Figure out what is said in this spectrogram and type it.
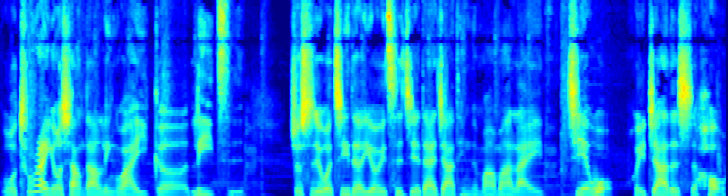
我突然又想到另外一个例子，就是我记得有一次接待家庭的妈妈来接我回家的时候。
